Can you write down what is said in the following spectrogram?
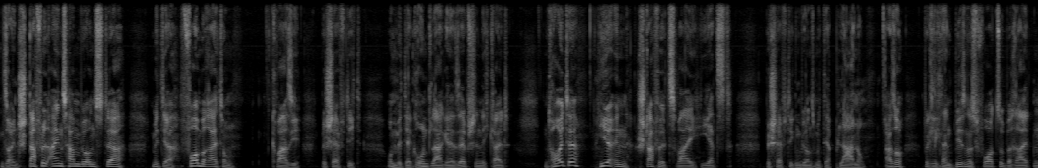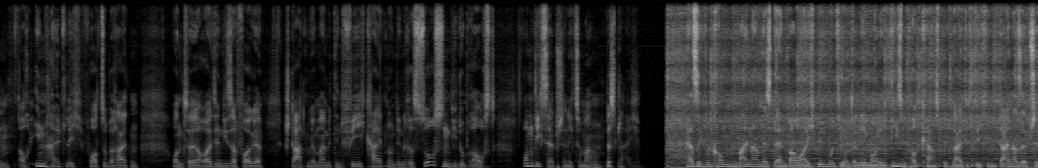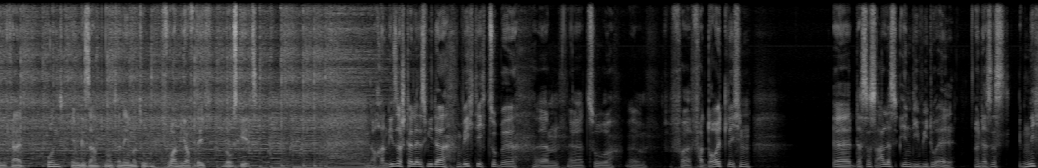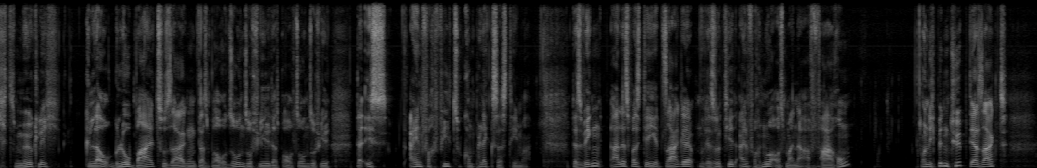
So, in Staffel 1 haben wir uns der, mit der Vorbereitung quasi beschäftigt und mit der Grundlage der Selbstständigkeit. Und heute, hier in Staffel 2, jetzt beschäftigen wir uns mit der Planung. Also wirklich dein Business vorzubereiten, auch inhaltlich vorzubereiten. Und äh, heute in dieser Folge starten wir mal mit den Fähigkeiten und den Ressourcen, die du brauchst, um dich selbstständig zu machen. Bis gleich. Herzlich willkommen, mein Name ist Dan Bauer, ich bin Multiunternehmer und in diesem Podcast begleite ich dich in deiner Selbstständigkeit und im gesamten Unternehmertum. Ich freue mich auf dich, los geht's. Auch an dieser Stelle ist wieder wichtig zu, be, ähm, äh, zu äh, ver verdeutlichen, äh, das ist alles individuell. Und es ist nicht möglich, global zu sagen, das braucht so und so viel, das braucht so und so viel. Da ist einfach viel zu komplex das Thema. Deswegen, alles, was ich dir jetzt sage, resultiert einfach nur aus meiner Erfahrung. Und ich bin ein Typ, der sagt,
